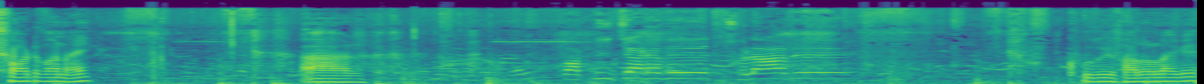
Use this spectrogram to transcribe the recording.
শর্ট বানায়। আর ছোলা হবে খুবই ভালো লাগে।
